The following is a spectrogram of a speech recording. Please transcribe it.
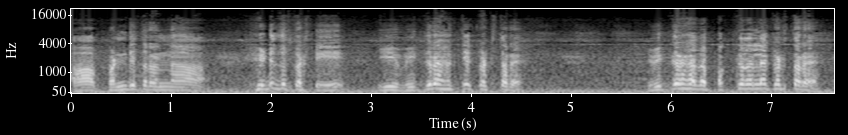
ಆ ಪಂಡಿತರನ್ನ ಹಿಡಿದು ಕಟ್ಟಿ ಈ ವಿಗ್ರಹಕ್ಕೆ ಕಟ್ತಾರೆ. ವಿಗ್ರಹದ ಪಕ್ಕದಲ್ಲೇ ಕಟ್ತಾರೆ.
